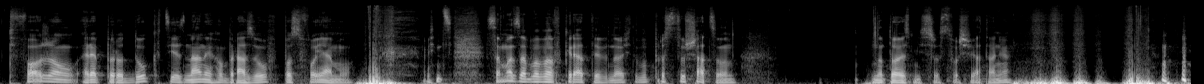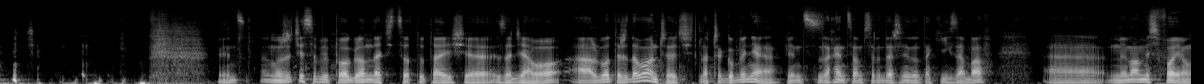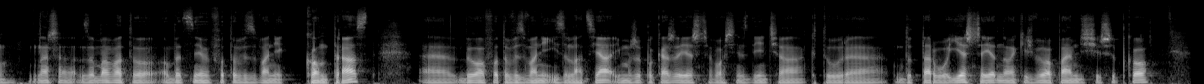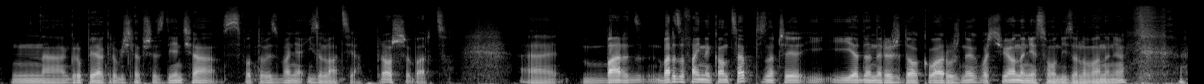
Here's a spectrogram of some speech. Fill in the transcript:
tworzą reprodukcje znanych obrazów po swojemu. więc sama zabawa w kreatywność to po prostu szacun. No to jest Mistrzostwo Świata, nie? Więc możecie sobie pooglądać, co tutaj się zadziało, albo też dołączyć. Dlaczego by nie? Więc zachęcam serdecznie do takich zabaw. E, my mamy swoją. Nasza zabawa to obecnie fotowyzwanie kontrast. E, była fotowyzwanie izolacja i może pokażę jeszcze właśnie zdjęcia, które dotarło. Jeszcze jedno jakieś wyłapałem dzisiaj szybko na grupie Jak robić lepsze zdjęcia z fotowyzwania izolacja. Proszę bardzo. E, bardzo, bardzo fajny koncept, to znaczy jeden ryż dookoła różnych, właściwie one nie są odizolowane, nie?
